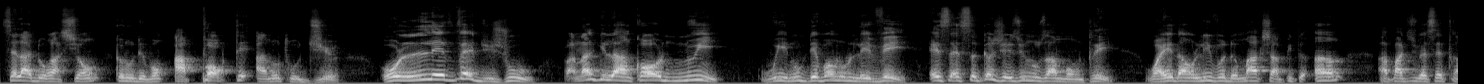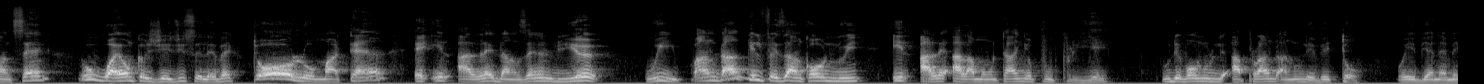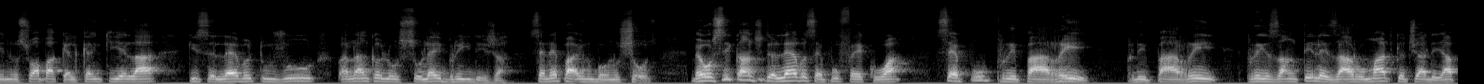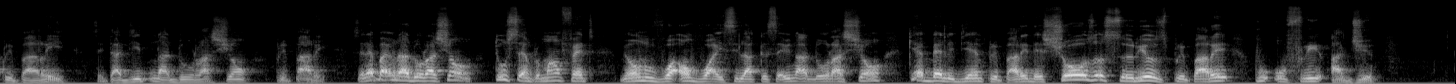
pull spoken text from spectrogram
C'est l'adoration que nous devons apporter à notre Dieu au lever du jour pendant qu'il est encore nuit, oui, nous devons nous lever. Et c'est ce que Jésus nous a montré. Vous voyez dans le livre de Marc chapitre 1, à partir du verset 35, nous voyons que Jésus se levait tôt le matin et il allait dans un lieu. Oui, pendant qu'il faisait encore nuit, il allait à la montagne pour prier. Nous devons nous apprendre à nous lever tôt. Oui, bien-aimé, ne sois pas quelqu'un qui est là, qui se lève toujours pendant que le soleil brille déjà. Ce n'est pas une bonne chose. Mais aussi quand tu te lèves, c'est pour faire quoi? C'est pour préparer, préparer, présenter les aromates que tu as déjà préparés, c'est-à-dire une adoration préparée. Ce n'est pas une adoration tout simplement faite, mais on, nous voit, on voit ici là que c'est une adoration qui est bel et bien préparée, des choses sérieuses préparées pour offrir à Dieu.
